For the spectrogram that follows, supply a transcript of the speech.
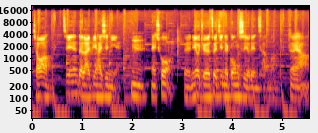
乔王，今天的来宾还是你？嗯，没错。对，你有觉得最近的工时有点长吗？对啊，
